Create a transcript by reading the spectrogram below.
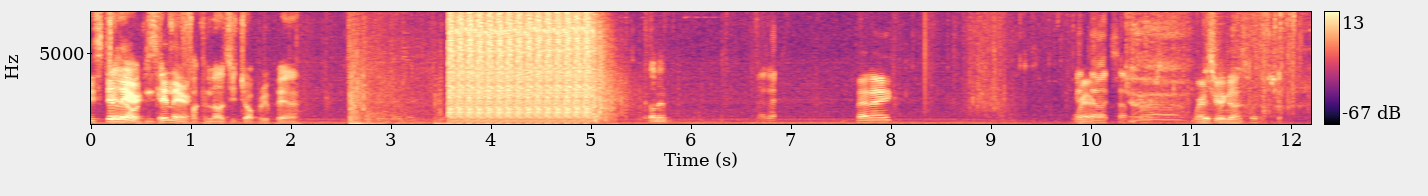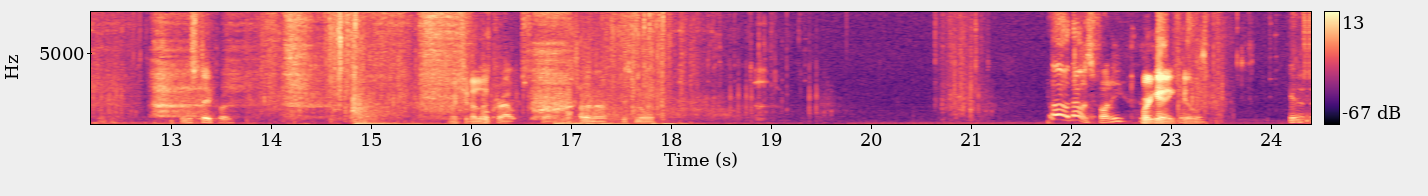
He's still get there, out and still get there. the fucking Logi drop repair. Got him. Medic. Get Where? Alex up first. Where This should I go? this. You Just stay pro. Where should I Or look? crouch. crouch. I don't know, just north. Oh, that was funny. That We're was getting killed. kills.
